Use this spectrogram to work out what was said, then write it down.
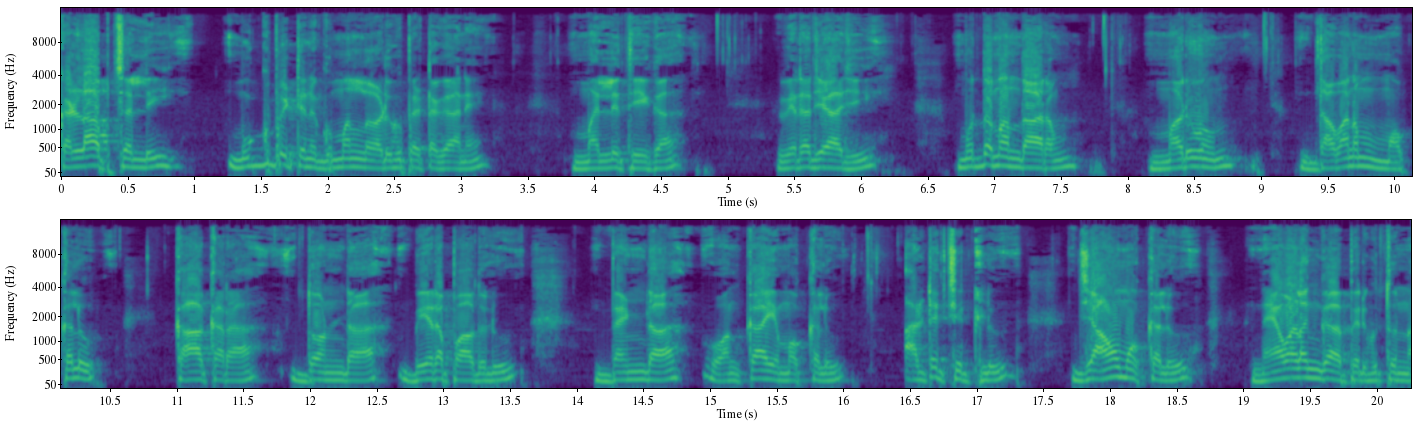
కళ్ళాపు చల్లి ముగ్గు పెట్టిన గుమ్మంలో అడుగు పెట్టగానే మల్లెతీగ విరజాజి ముద్దమందారం మరువం దవనం మొక్కలు కాకర దొండ బీరపాదులు బెండ వంకాయ మొక్కలు అరటి చెట్లు జామ మొక్కలు నేవళంగా పెరుగుతున్న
